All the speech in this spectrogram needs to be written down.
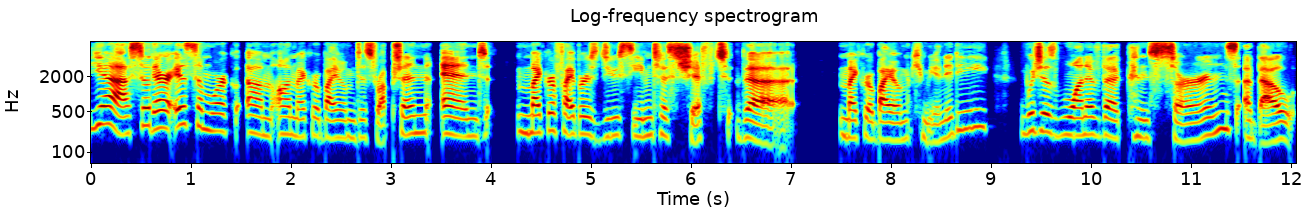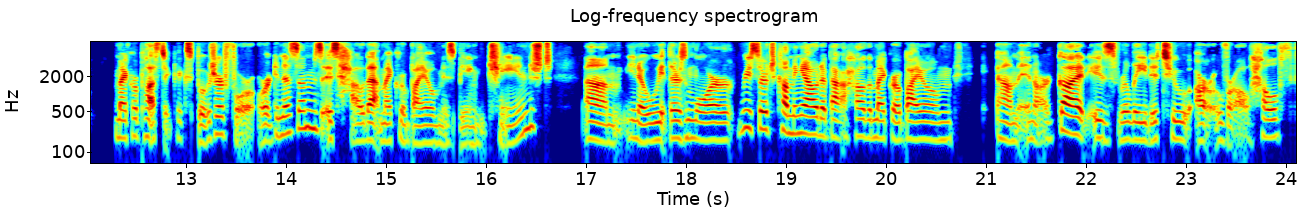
Yeah. So there is some work um, on microbiome disruption, and microfibers do seem to shift the microbiome community, which is one of the concerns about microplastic exposure for organisms is how that microbiome is being changed. Um, you know, we, there's more research coming out about how the microbiome um, in our gut is related to our overall health,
